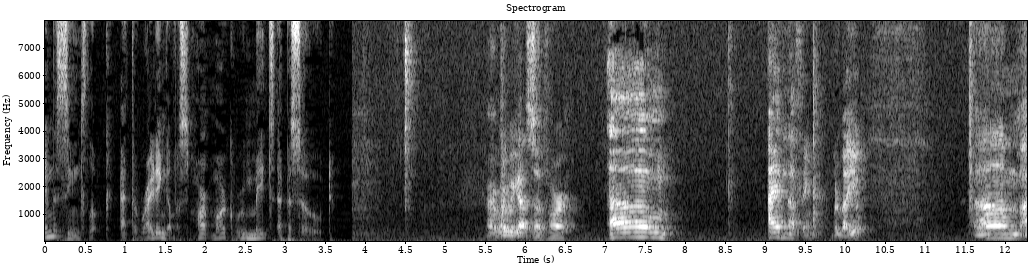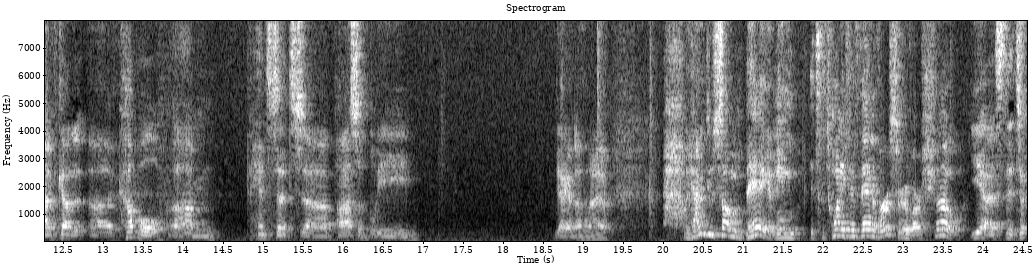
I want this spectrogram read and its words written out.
behind the scenes look at the writing of a Smart Mark Roommates episode. All right, what do we got so far? Um, I have nothing. What about you? Um, I've got a, a couple um, hints that uh, possibly. Yeah, I got nothing either. We gotta do something big. I mean, it's the 25th anniversary of our show. Yeah, it's the. It's a,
